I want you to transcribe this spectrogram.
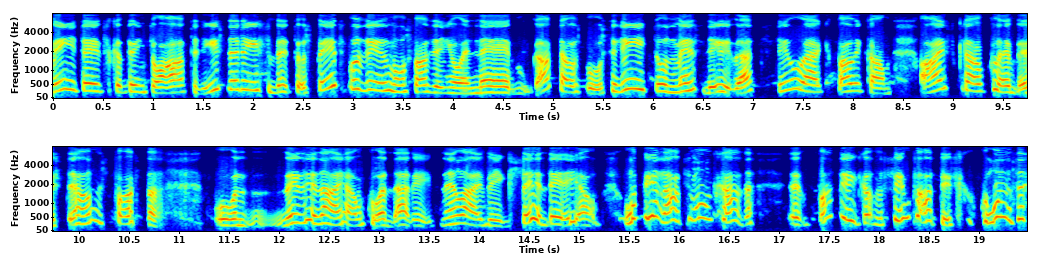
Viņi teica, ka viņi to ātri izdarīs, bet uz pēcpusdienu mums paziņoja, nē, gatavs būs rīt, un mēs divi veci cilvēki palikām aizkrauklē bez transporta un nezinājām, ko darīt. Nelaimīgi sēdējām, un pienāca mums kāda eh, patīkama, simpātiska kundze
